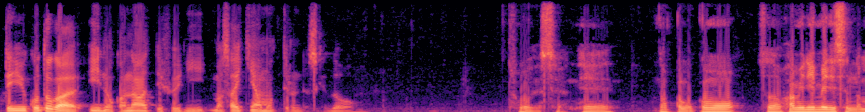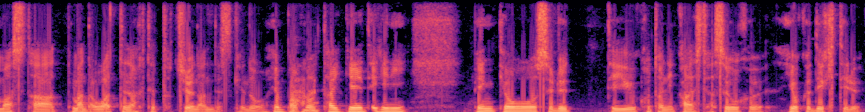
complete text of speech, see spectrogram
っていうことがいいのかなっていうふうに、まあ、最近は思ってるんですけど。そうですよね。なんか僕も、そのファミリーメディスンのマスターまだ終わってなくて途中なんですけど、やっぱこはい。う体系的に勉強をするっていうことに関してはすごくよくできてる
